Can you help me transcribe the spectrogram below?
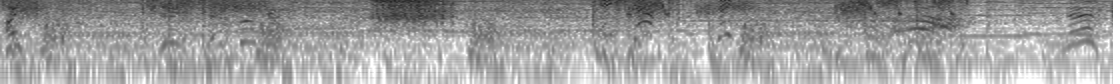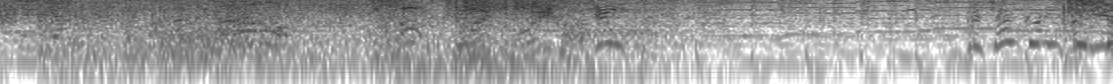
はい非旋風ねさあすごい燃え尽きろブシャンコにするよ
